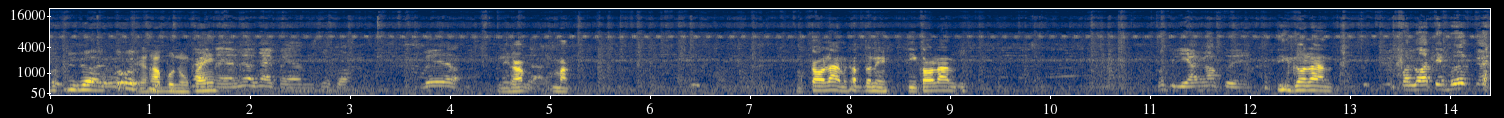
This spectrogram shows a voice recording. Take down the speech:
ปามิดานี่ครับบุญของไฟ แปลเรื่องใหญ่แปลนี่ตัวเว้ยแล้ว นี่ครับหมักหมัก เก้าล้านครับตัวนี้ ตีเก้าล้าน มันจะเลี้ยงครับตัวเองตีเก้าล้าน มันรอเต็มเบิกกัน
